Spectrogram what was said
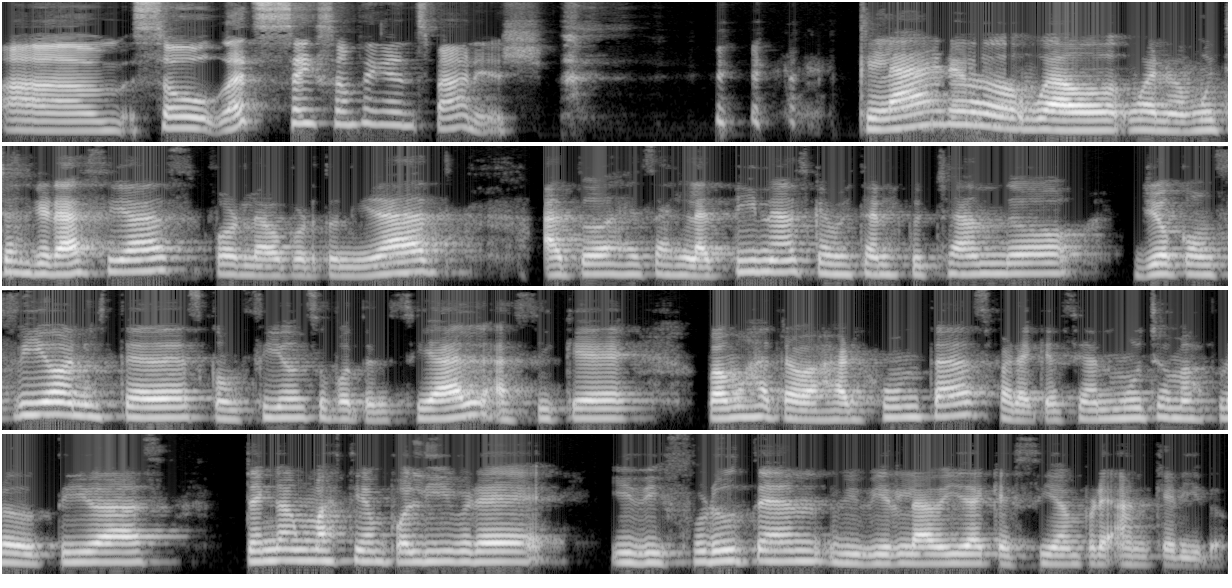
Um, so let's say something in Spanish. Claro, well, bueno, muchas gracias por la oportunidad. A todas esas latinas que me están escuchando, yo confío en ustedes, confío en su potencial, así que vamos a trabajar juntas para que sean mucho más productivas, tengan más tiempo libre y disfruten vivir la vida que siempre han querido.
